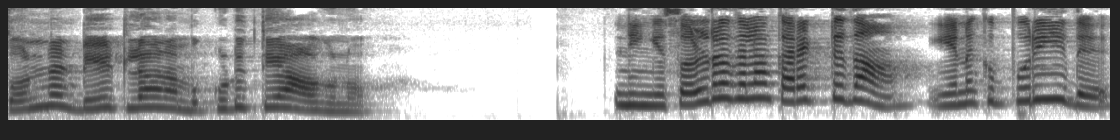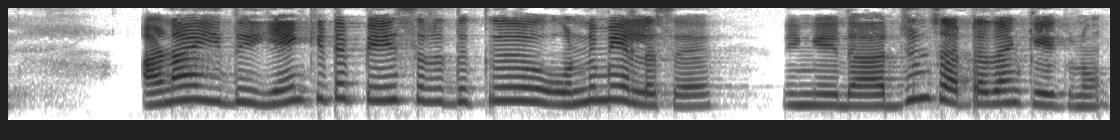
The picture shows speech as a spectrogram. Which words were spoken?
சொன்ன டேட்லாம் நம்ம கொடுத்தே ஆகணும். நீங்கள் சொல்கிறதெல்லாம் கரெக்டு தான். எனக்கு புரியுது. ஆனால் இது என்கிட்ட பேசுகிறதுக்கு ஒன்றுமே இல்லை சார் நீங்கள் இதை அர்ஜுன் சார்கிட்ட தான் கேட்கணும்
